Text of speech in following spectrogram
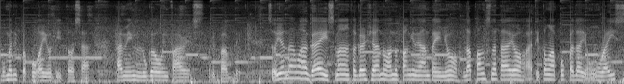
bumalik pa po kayo dito sa aming lugaw in Paris Republic. So, yan na mga guys, mga kagarsyano, ano pang inaantay nyo? Lapangs na tayo. At ito nga po pala yung rice.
